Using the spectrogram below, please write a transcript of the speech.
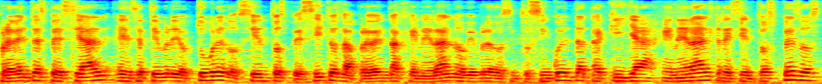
preventa especial en septiembre y octubre 200 pesitos, la preventa general noviembre 250, taquilla general 300 pesos.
